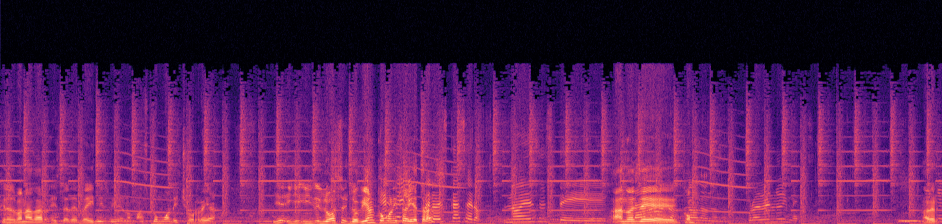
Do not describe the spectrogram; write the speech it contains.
que nos van a dar este de Baileys. Miren nomás cómo le chorrea. ¿Y, y- y lo, ¿lo vieron cómo lo hizo ahí atrás? Pero es casero. No es este. Ah, no es de No, no, no, no, no. Pruébenlo y me dicen. A ver,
